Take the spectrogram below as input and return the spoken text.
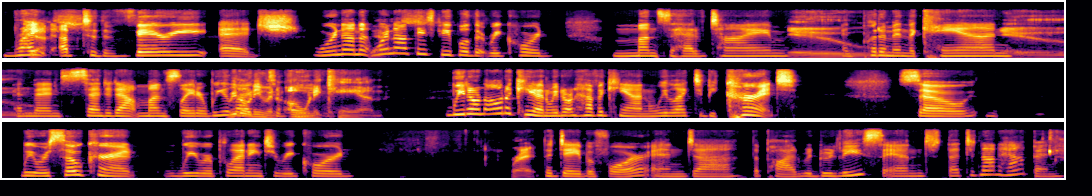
right up to the very edge. We're not we're not these people that record months ahead of time no, and put them in the can no. and then send it out months later. We, we like don't even own be- a can. we don't own a can. We don't have a can. We like to be current. So we were so current. We were planning to record Right. the day before, and uh, the pod would release, and that did not happen.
